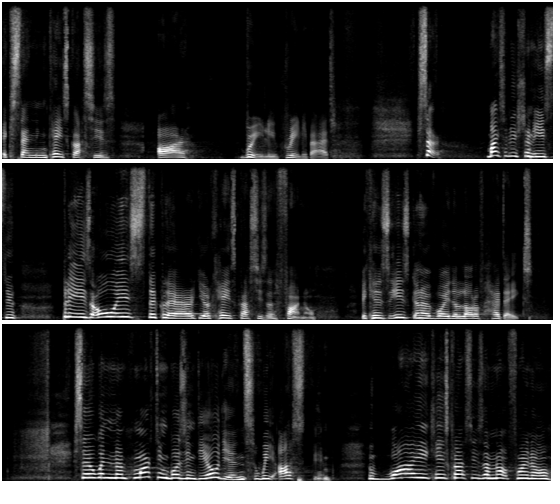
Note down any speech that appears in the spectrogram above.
extending case classes are really, really bad. So, my solution is to please always declare your case classes as final, because it's going to avoid a lot of headaches. So when uh, Martin was in the audience, we asked him, why case classes are not final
